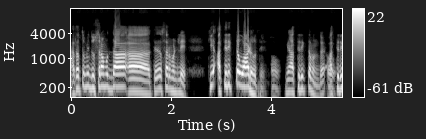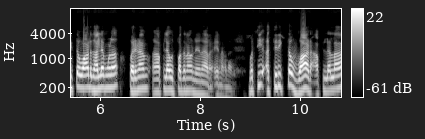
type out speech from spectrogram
आता तुम्ही दुसरा मुद्दा तेजस सर म्हटले की अतिरिक्त वाढ होते हो. मी अतिरिक्त म्हणतोय हो. अतिरिक्त वाढ झाल्यामुळं परिणाम आपल्या उत्पादनावर येणार येणार आहे. मग ती अतिरिक्त वाढ आपल्याला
